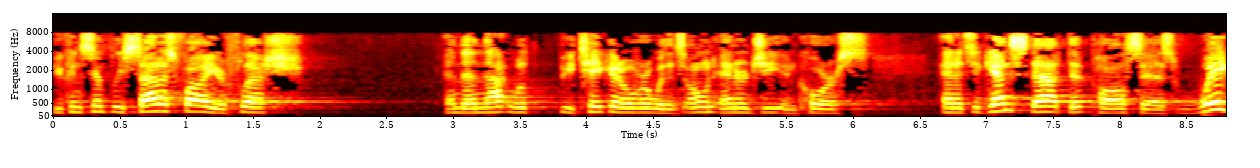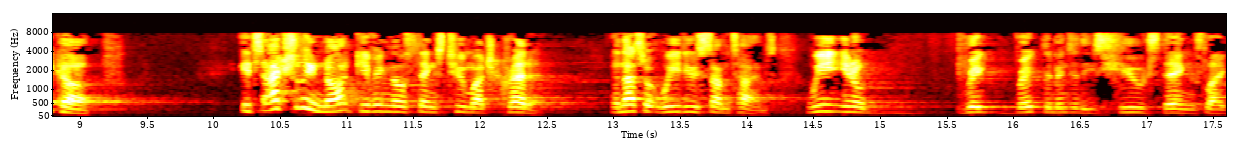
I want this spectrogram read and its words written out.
You can simply satisfy your flesh, and then that will be taken over with its own energy and course. And it's against that that Paul says, Wake up. It's actually not giving those things too much credit. And that's what we do sometimes. We, you know, break, break them into these huge things like,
